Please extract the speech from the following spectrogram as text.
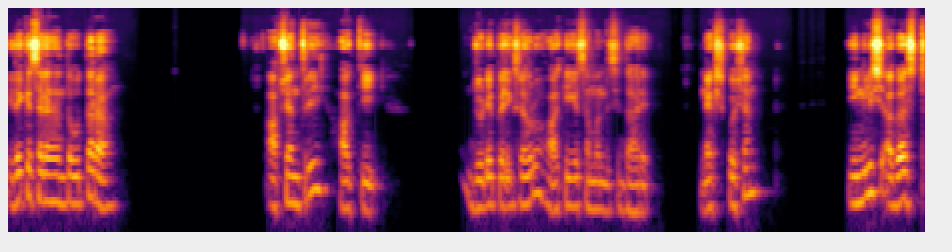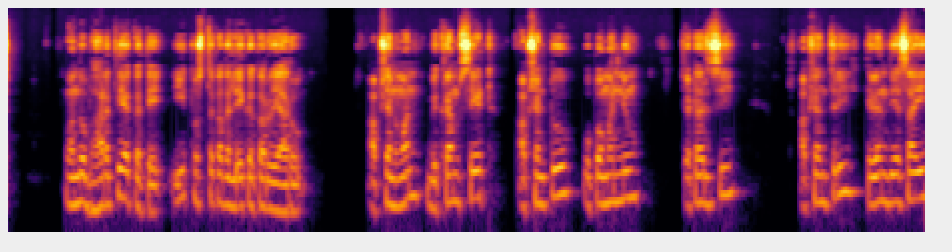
ಇದಕ್ಕೆ ಸರಿಯಾದಂಥ ಉತ್ತರ? Option three hockey Jude Felix ಅವರು ಹಾಕಿಗೆ ಸಂಬಂಧಿಸಿದ್ದಾರೆ. ನೆಕ್ಸ್ಟ್ ಕ್ವಶನ್ ಇಂಗ್ಲಿಷ್ ಆಗಸ್ಟ್ ಒಂದು ಭಾರತೀಯ ಕತೆ. ಈ ಪುಸ್ತಕದ ಲೇಖಕರು ಯಾರು? Option one Vikram Seth option two Upamanyu Chatterjee option three Kiran Desai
